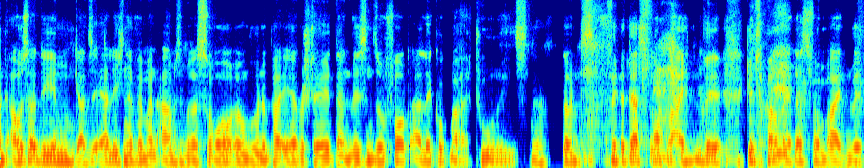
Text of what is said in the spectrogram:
Und außerdem, ganz ehrlich, ne, wenn man abends im Restaurant irgendwo eine Paella bestellt, dann wissen sofort alle, guck mal, Touris. Ne? Und wer das vermeiden will, genau, wer das vermeiden will,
